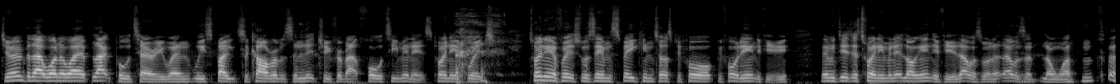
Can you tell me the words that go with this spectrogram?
Do you remember that one away at Blackpool, Terry, when we spoke to Karl Robinson literally for about forty minutes, twenty of which twenty of which was him speaking to us before before the interview. Then we did a twenty minute long interview. That was one. That was a long one.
